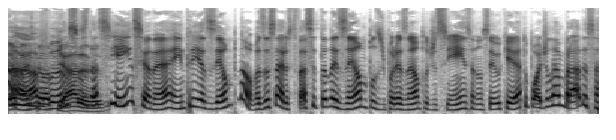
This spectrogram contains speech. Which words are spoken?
é mais Ah, pela avanços piada da mesmo. ciência, né? Entre exemplos. Não, mas é sério, se tu tá citando exemplos de, por exemplo, de ciência, não sei o que, tu pode lembrar dessa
